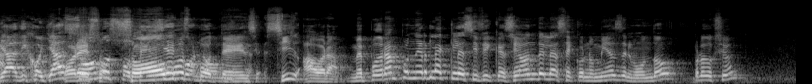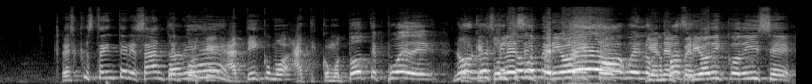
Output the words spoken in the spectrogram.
Ya dijo, ya por somos eso, potencia somos económica. potencia. Sí, ahora, ¿me podrán poner la clasificación de las economías del mundo, producción? Es que está interesante Está porque bien. a ti como a ti como todo te puede, No, porque no es tú que lees todo el periódico pueda, y en el es- periódico dice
